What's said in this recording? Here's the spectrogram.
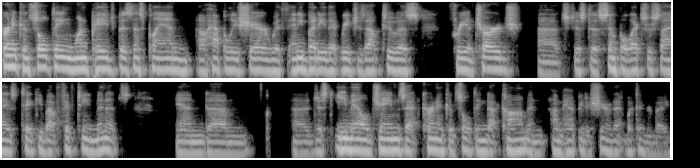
Kernan Consulting one page business plan I'll happily share with anybody that reaches out to us free of charge. Uh, it's just a simple exercise, take you about 15 minutes. And um, uh, just email james at kernanconsulting.com and I'm happy to share that with everybody.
